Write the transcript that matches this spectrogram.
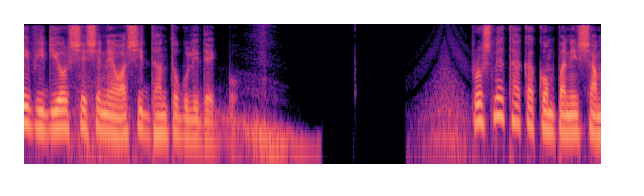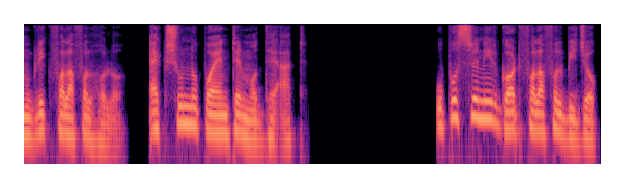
এই ভিডিওর শেষে নেওয়া সিদ্ধান্তগুলি দেখব। প্রশ্নে থাকা কোম্পানির সামগ্রিক ফলাফল হল এক শূন্য পয়েন্টের মধ্যে আট। উপশ্রেণীর গড় ফলাফল বিযোগ,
